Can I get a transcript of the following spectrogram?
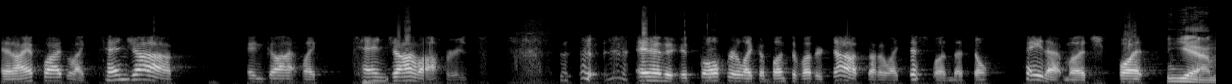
and I applied to like 10 jobs and got like 10 job offers. and it's all for like a bunch of other jobs that are like this one that don't pay that much. But Yeah.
